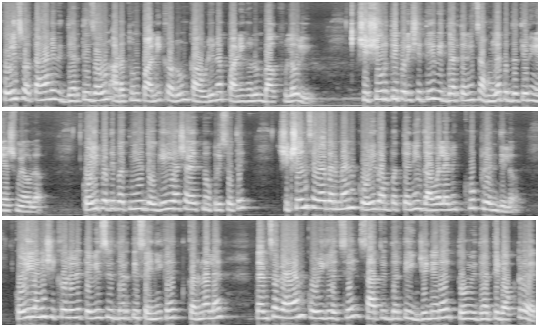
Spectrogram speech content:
कोळी स्वतःने विद्यार्थी जाऊन आडातून पाणी काढून कावडीनं पाणी घालून बाग फुलवली. शिष्यवृत्ती परीक्षेतही विद्यार्थ्यांनी चांगल्या पद्धतीने यश मिळवलं. कोळी पती पत्नी हे दोघेही या शाळेत नोकरीस होते. शिक्षण सेवा दरम्यान कोळी दाम्पत्यांनी गावाल्यांनी खूप प्रेम दिलं. कोळी यांनी शिकवलेले तेवीस विद्यार्थी सैनिक आहेत कर्नल आहेत. त्यांचा व्यायाम कोळी घ्यायचे. सात विद्यार्थी इंजिनियर आहेत दोन विद्यार्थी डॉक्टर आहेत.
